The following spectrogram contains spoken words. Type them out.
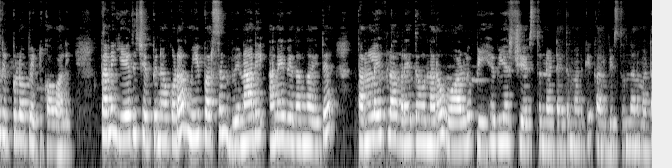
గ్రిప్‌లో పెట్టుకోవాలి. తను ఏది చెప్పినా కూడా మీ పర్సన్ వినాలి అనే విధంగా అయితే తన లైఫ్‌లో ఎవరైతే ఉన్నారో వాళ్ళు బిహేవియర్ చేస్తున్నట్టయితే మనకి కనిపిస్తుంది అనమాట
